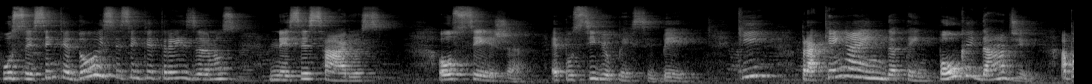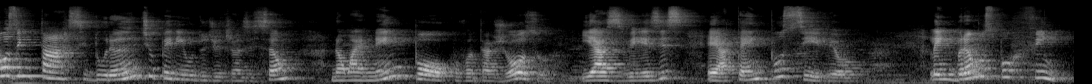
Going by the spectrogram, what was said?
os 62, 63 anos necessários. Ou seja, é possível perceber que, para quem ainda tem pouca idade, aposentar-se durante o período de transição não é nem pouco vantajoso e às vezes é até impossível. Lembramos, por fim,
